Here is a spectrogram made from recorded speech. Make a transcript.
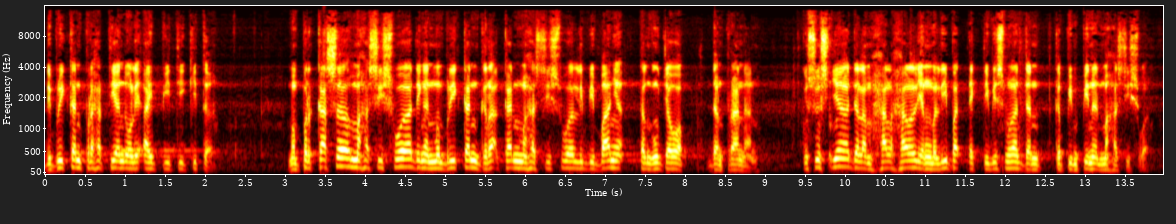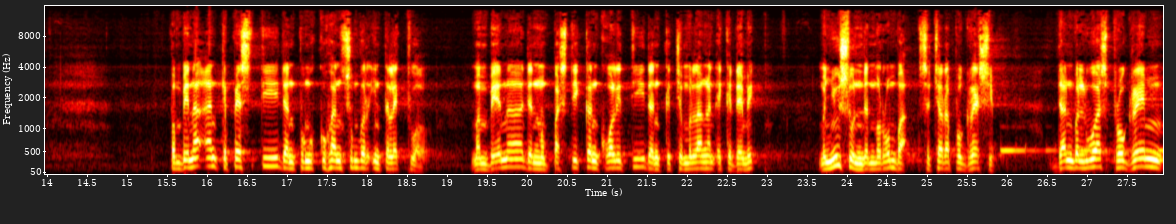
diberikan perhatian oleh IPT kita. Memperkasa mahasiswa dengan memberikan gerakan mahasiswa lebih banyak tanggungjawab dan peranan, khususnya dalam hal-hal yang melibat aktivisme dan kepimpinan mahasiswa. Pembinaan kapasiti dan pengukuhan sumber intelektual membina dan memastikan kualiti dan kecemerlangan akademik, menyusun dan merombak secara progresif dan meluas program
